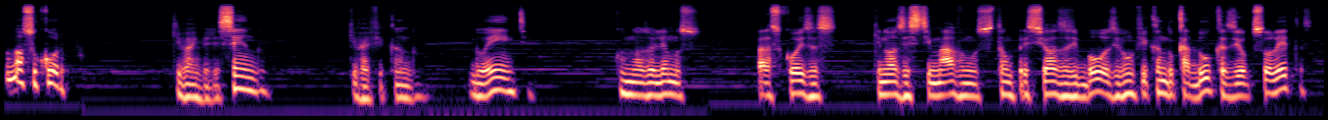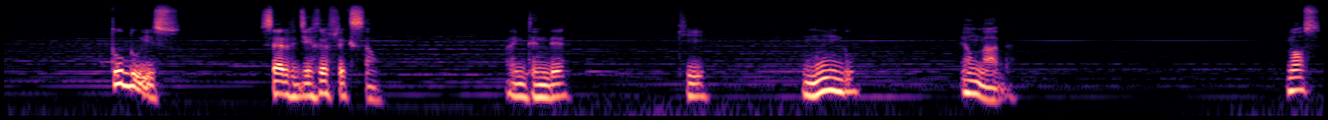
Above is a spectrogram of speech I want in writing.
o nosso corpo, que vai envelhecendo, que vai ficando doente. Quando nós olhamos para as coisas que nós estimávamos tão preciosas e boas e vão ficando caducas e obsoletas, tudo isso serve de reflexão para entender que o mundo é um nada. Nós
